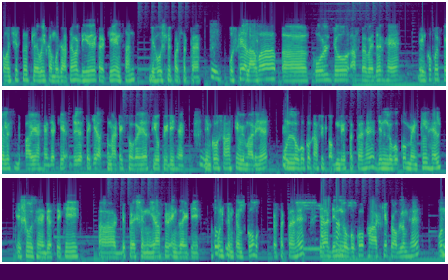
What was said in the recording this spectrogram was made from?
कॉन्शियसनेस लेवल कम हो जाता है और धीरे करके इंसान बेहोश भी पड़ सकता है. उसके अलावा कोल्ड जो आपका वेदर है जिनको कोई पहले से बीमारियाँ हैं जैसे जैसे कि अस्थमेटिक्स हो गए या सीओपीडी है। जिनको सांस की बीमारी है उन। लोगों को काफ़ी प्रॉब्लम दे सकता है जिन लोगों को मेंटल हेल्थ इश्यूज़ हैं जैसे कि डिप्रेशन या फिर एंजाइटी उन सिम्टम्स को कर सकता है या जिन अच्छा। लोगों को हार्ट के प्रॉब्लम है उन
